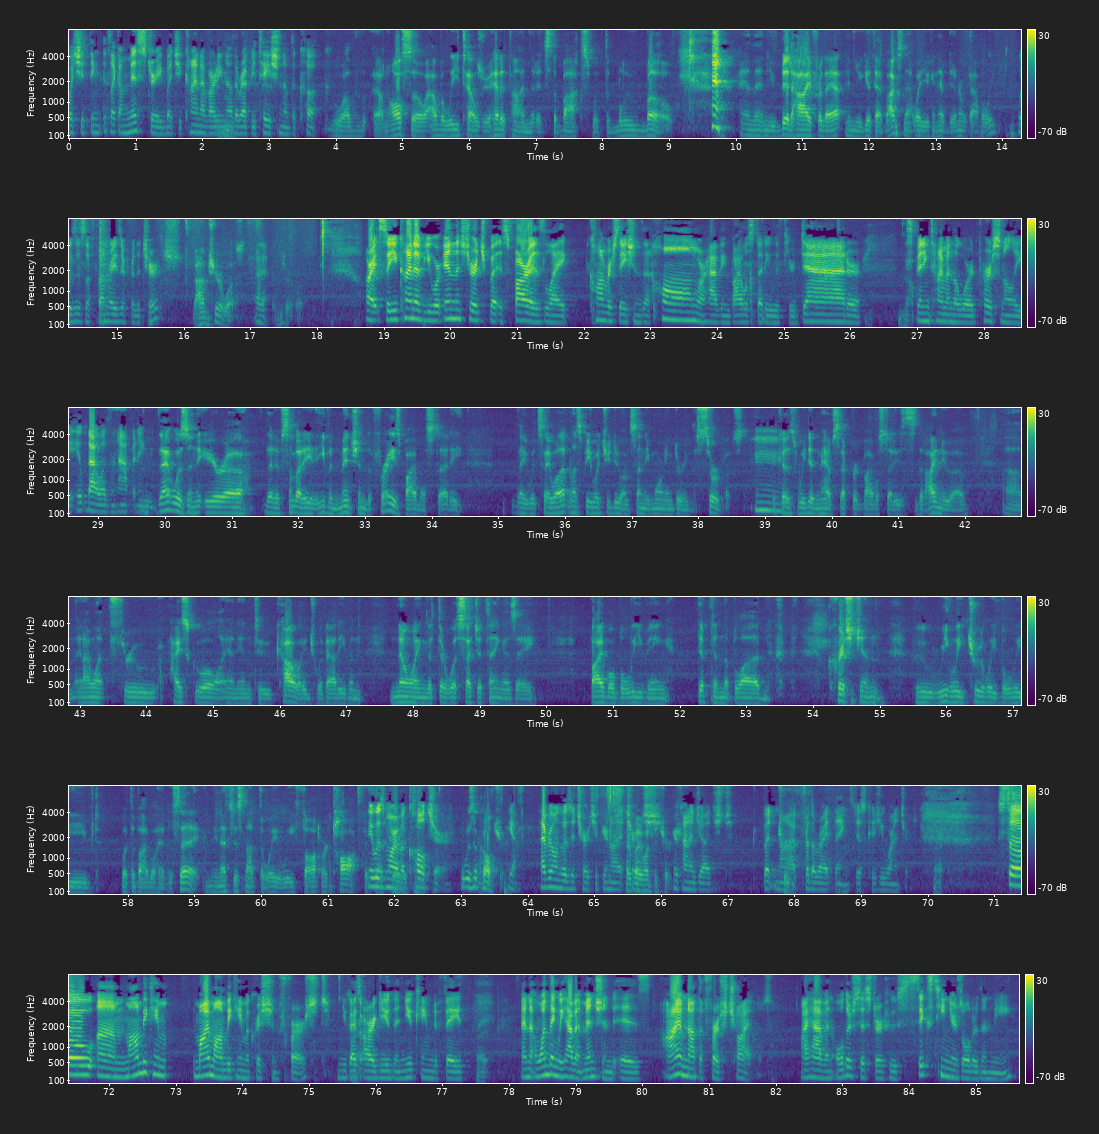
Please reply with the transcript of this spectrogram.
what you think it's like a mystery, but you kind of already Mm-hmm. know the reputation of the cook. Well, and also Alva Lee tells you ahead of time that it's the box with the blue bow. and then you bid high for that and you get that box, and that way you can have dinner with Alva Lee. Was this a fundraiser for the church? I'm sure it was. Okay. I'm sure it was. All right, so you kind of you were in the church, but as far as like conversations at home or having Bible study with your dad or No. spending time in the Word personally, it, that wasn't happening. That was an era that if somebody even mentioned the phrase Bible study, they would say, well, that must be what you do on Sunday morning during the service. Because we didn't have separate Bible studies that I knew of. Um, and I went through high school and into college without even knowing that there was such a thing as a Bible believing, dipped in the blood Christian who really truly believed what the Bible had to say. I mean, that's just not the way we thought or talked. It was more of a time. culture. It was a culture. Yeah, everyone goes to church. If you're not at Everybody church, went to church. you're kind of judged, but True. not for the right things, just because you weren't at church. Right. So, um, mom became my mom became a Christian first. You guys Right. argued, then you came to faith. Right. And one thing we haven't mentioned is I am not the first child. I have an older sister who's 16 years older than me,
